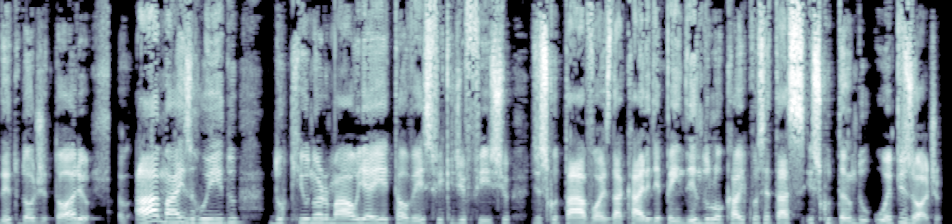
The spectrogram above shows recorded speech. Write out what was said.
dentro do auditório, há mais ruído do que o normal e aí talvez fique difícil de escutar a voz da Kari, dependendo do local em que você está escutando o episódio.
